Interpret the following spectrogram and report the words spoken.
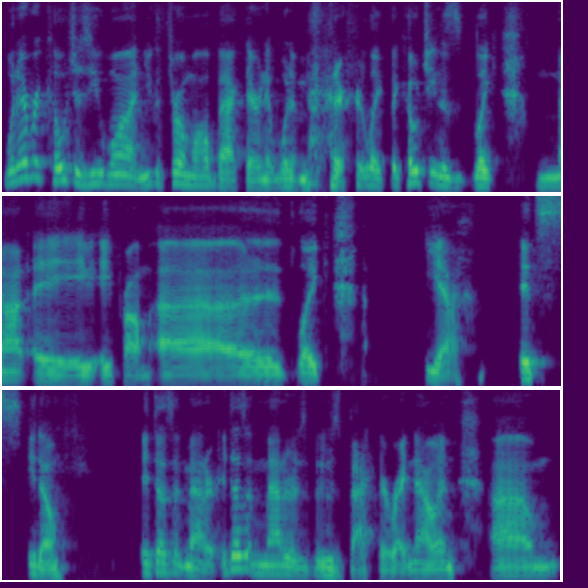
whatever coaches you want. You could throw them all back there and it wouldn't matter. like the coaching is like not a a problem. Uh like yeah, it's you know it doesn't matter. It doesn't matter who's back there right now. And um,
